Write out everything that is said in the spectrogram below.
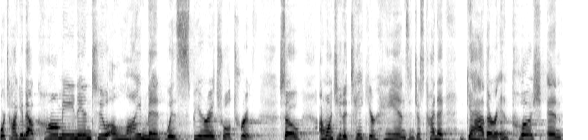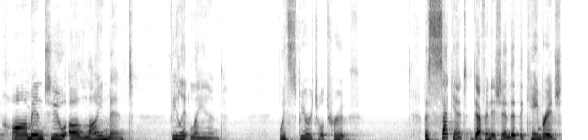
we're talking about coming into alignment with spiritual truth. So I want you to take your hands and just kind of gather and push and come into alignment. Feel it land with spiritual truth. The second definition that the Cambridge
